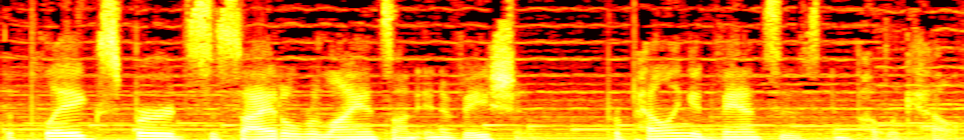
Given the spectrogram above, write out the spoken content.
the plague spurred societal reliance on innovation, propelling advances in public health.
